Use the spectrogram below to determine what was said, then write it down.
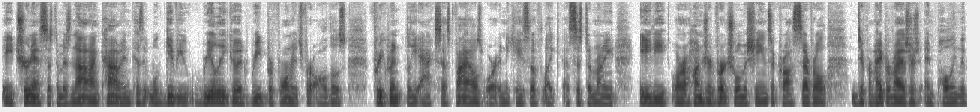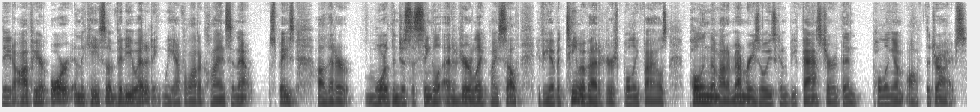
a TrueNAS system is not uncommon because it will give you really good read performance for all those frequently accessed files, or in the case of like a system running 80 or 100 virtual machines across several different hypervisors and pulling the data off here, or in the case of video editing. We have a lot of clients in that space uh, that are more than just a single editor like myself. If you have a team of editors pulling files, pulling them out of memory is always going to be faster than pulling them off the drives.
